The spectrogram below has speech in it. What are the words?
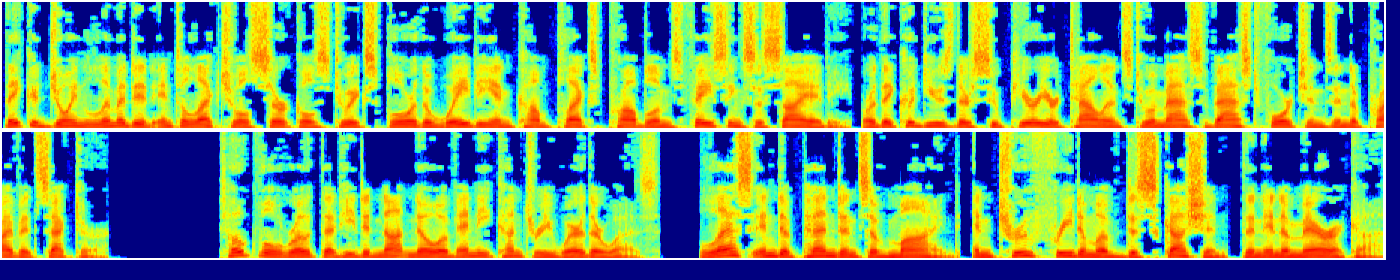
They could join limited intellectual circles to explore the weighty and complex problems facing society, or they could use their superior talents to amass vast fortunes in the private sector. Tocqueville wrote that he did not know of any country where there was less independence of mind, and true freedom of discussion, than in America."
